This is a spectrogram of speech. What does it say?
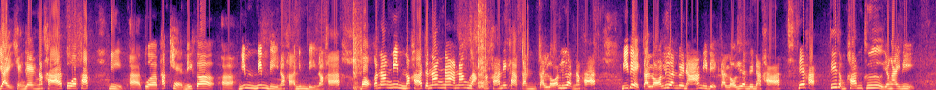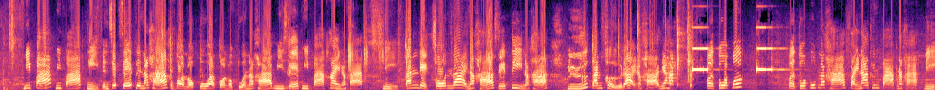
ใหญ่แข็งแรงนะคะ ตัวพักนี่ตัวพักแขนนี่ก็นิ่มนิ่มดีนะคะ นิ่มดีนะคะ เบาะก็นั่งนิ่มนะคะ จะนั่งหน้านั่งหลังนะคะนี่ค่ะกันกันล้อเลื่อนนะคะ มีเบรกกันล้อเลื่อนด้วยนะ มีเบรกกันล้อเลื่อนด้วยนะคะ เนี่ยค่ะ ที่สำคัญคือยังไงนี่ มีปาร์คมีปาร์คนี่เป็นเซฟเซฟเลยนะคะ ก่อนออกตัวก่อนออกตัวนะคะ มีเซฟมีปาร์คให้นะคะ นี่กันเด็กโซนได้นะคะเซฟตี้นะคะ หรือกันเผลอได้นะคะเนี่ยค่ะ เปิดตัวปุ๊บเปิดตัวปุ๊บนะคะ ไฟหน้าขึ้นปาร์คนะคะ นี่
